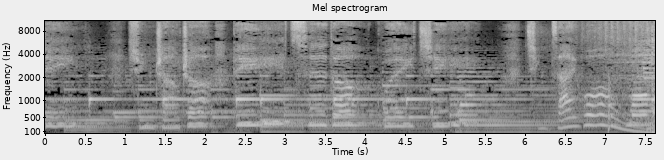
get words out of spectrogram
的眼睛寻找着彼此的轨迹，请在我梦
